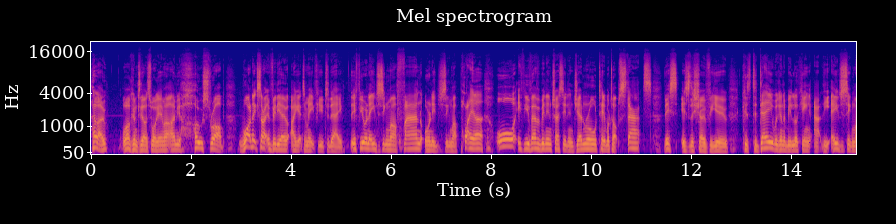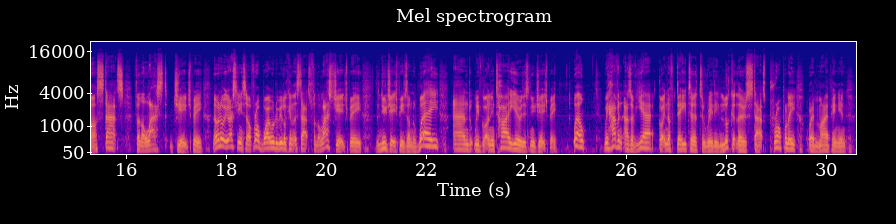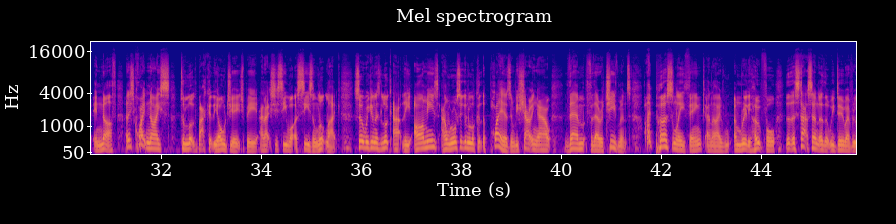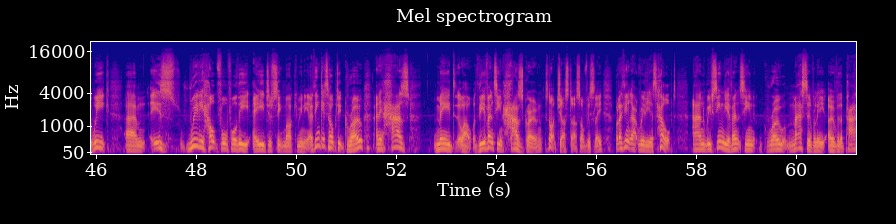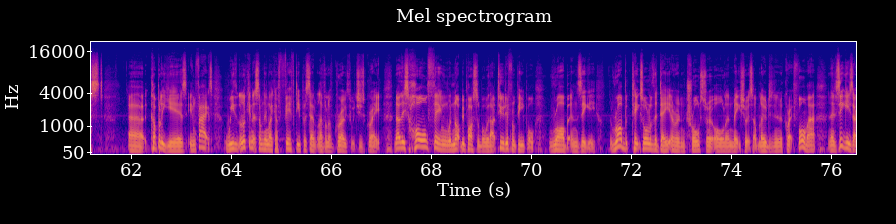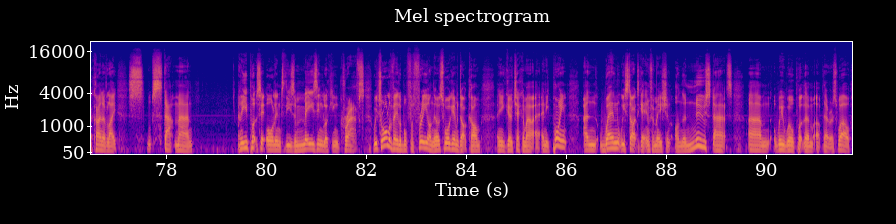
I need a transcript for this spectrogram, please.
Hello, welcome to the Honest Wargamer. I'm your host, Rob. What an exciting video I get to make for you today. If you're an Age of Sigmar fan or an Age of Sigmar player, or if you've ever been interested in general tabletop stats, this is the show for you. Because today we're going to be looking at the Age of Sigmar stats for the last GHB. Now, I know what you're asking yourself, Rob, why would we be looking at the stats for the last GHB? The new GHB is underway, and we've got an entire year of this new GHB. Well, we haven't, as of yet, got enough data to really look at those stats properly, or in my opinion, enough. And it's quite nice to look back at the old GHB and actually see what a season looked like. So we're going to look at the armies, and we're also going to look at the players and be shouting out them for their achievements. I personally think, and I am really hopeful, that the stat center that we do every week um, is really helpful for the Age of Sigmar community. I think it's helped it grow, and it has made well the event scene has grown it's not just us obviously but i think that really has helped and we've seen the event scene grow massively over the past uh, couple of years. In fact, we're looking at something like a 50% level of growth, which is great. Now, this whole thing would not be possible without two different people, Rob and Ziggy. Rob takes all of the data and trolls through it all and makes sure it's uploaded in the correct format. And then Ziggy's a kind of like stat man and he puts it all into these amazing looking crafts, which are all available for free on the wargamer.com. And you go check them out at any point. And when we start to get information on the new stats, um, we will put them up there as well.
